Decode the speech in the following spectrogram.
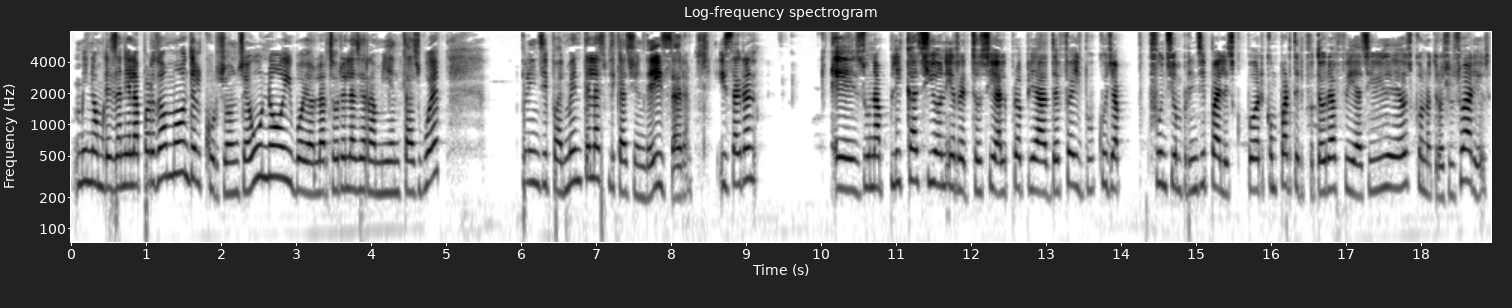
Mi nombre es Daniela Perdomo del curso 11.1 y voy a hablar sobre las herramientas web, principalmente la explicación de Instagram. Instagram es una aplicación y red social propiedad de Facebook cuya función principal es poder compartir fotografías y videos con otros usuarios.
